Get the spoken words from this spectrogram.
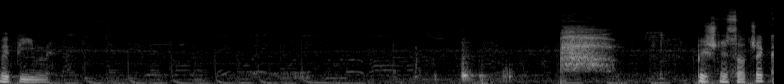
Wypijmy. Pyszny soczek.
